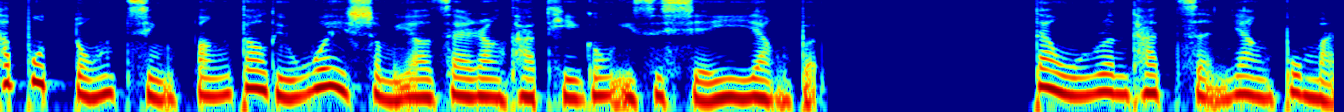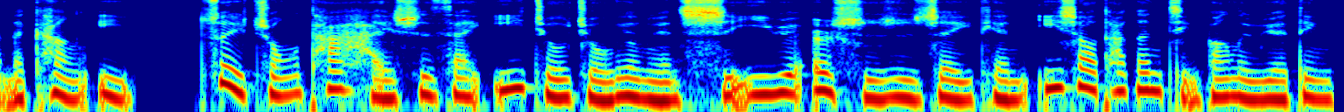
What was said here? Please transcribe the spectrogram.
他不懂警方到底为什么要再让他提供一次血液样本，但无论他怎样不满的抗议，最终他还是在一九九六年十一月二十日这一天，依照他跟警方的约定，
